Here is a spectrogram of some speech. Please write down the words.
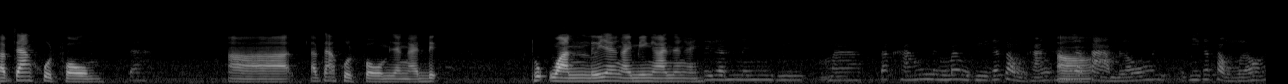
รับจ้างขูดโฟมจ้ะอ่ารับจ้างขูดโฟมยังไงดึ ทุกวันหรือยังไงมีงานยังไง เดือนหนึ่งทีมาสักครั้งหนึ่งบ้างทีก็สองครั้งคอ๋รั้องละสามร้อยบางทีก็สองร้อย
